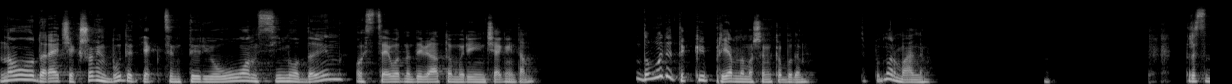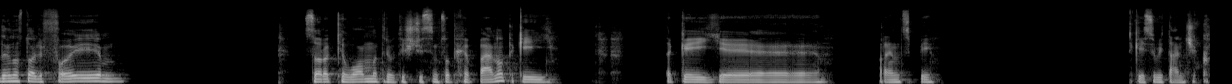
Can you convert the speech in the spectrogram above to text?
Ну, до речі, якщо він буде як Centurion 7.1, ось цей от на 9 рівні, він там. Доволі таки приємна машинка буде. Типу, нормально. 390 альфи. 40 кілометрів, 1700 хп. Ну, такий. Такий. Е, в принципі. Такий собі танчик.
